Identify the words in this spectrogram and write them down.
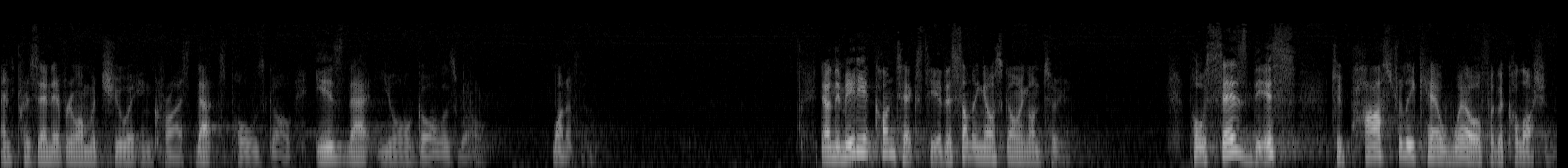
and present everyone mature in Christ. That's Paul's goal. Is that your goal as well? One of them. Now, in the immediate context here, there's something else going on too. Paul says this to pastorally care well for the Colossians.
